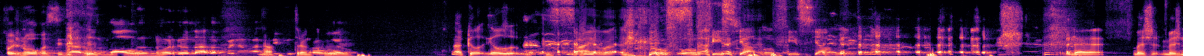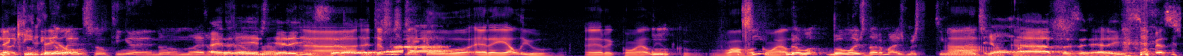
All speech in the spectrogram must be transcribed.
depois não houve assim nada de mal, não ardeu nada, foi não. Acho Não, que aquilo tranquilo. Não, aquele, eles, Que saiba. O- Oficial, oficialmente não. na- mas, mas não na aquilo quinta tinha eles. LEDs, não tinha, não, não era, Era, velas, não. era, era isso. Ah, era, então, mas como é que ele voou? Era hélio? Era com hélio? Que voava Sim, com hélio? balões normais, mas tinham Ah, LEDs. Tinham- ok. Ah, pois é, era isso. Peço,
